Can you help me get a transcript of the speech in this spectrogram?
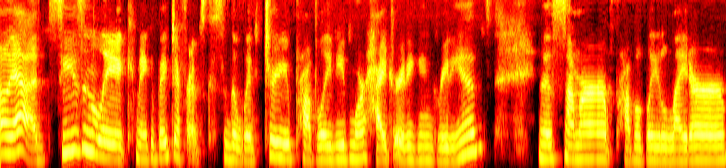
Oh, yeah. Seasonally, it can make a big difference because in the winter, you probably need more hydrating ingredients. In the summer, probably lighter,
